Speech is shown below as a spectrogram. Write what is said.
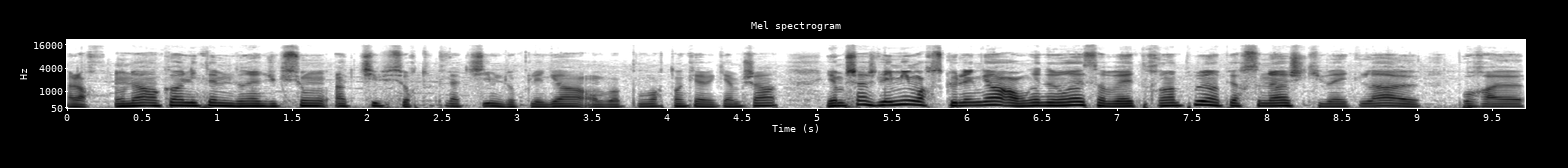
Alors, on a encore un item de réduction actif sur toute la team, donc les gars, on va pouvoir tanker avec Yamcha. Yamcha, je l'ai mis parce que les gars, en vrai de vrai, ça va être un peu un personnage qui va être là euh, pour euh,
